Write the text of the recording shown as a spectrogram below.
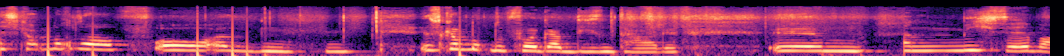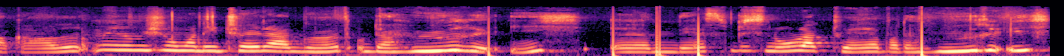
es gab noch eine, oh, es gab noch eine Folge an diesen Tage. Ähm, an mich selber gerade. Mir nämlich nochmal den Trailer angehört und da höre ich, ähm, der ist ein bisschen unaktuell, aber da höre ich,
